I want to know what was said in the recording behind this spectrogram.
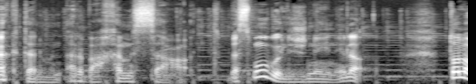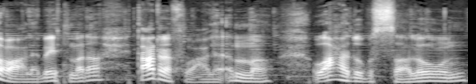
أكثر من أربع خمس ساعات بس مو بالجنينة لا طلعوا على بيت مرح تعرفوا على أمها وقعدوا بالصالون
